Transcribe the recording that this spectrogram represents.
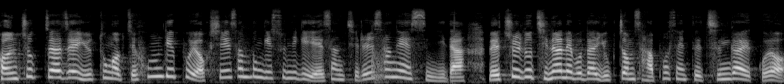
건축자재 유통업체 홈디포 역시 3분기 순이익이 예상치를 상회했습니다. 매출도 지난해보다 6.4% 증가했고요.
